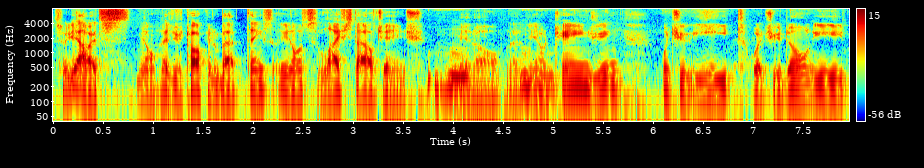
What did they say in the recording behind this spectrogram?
so yeah, it's you know as you're talking about things, you know, it's lifestyle change. Mm-hmm. You know, mm-hmm. you know, mm-hmm. changing what you eat, what you don't eat,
